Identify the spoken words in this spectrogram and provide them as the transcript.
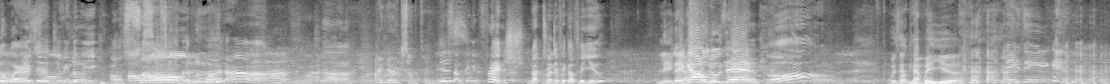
the word uh, during the week. Ensemble. Voilà. Voilà. I learned something. And something in French, not too difficult for you. Les, Les gars, on vous aime. Oh. Vous êtes merveilleux. Amazing!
